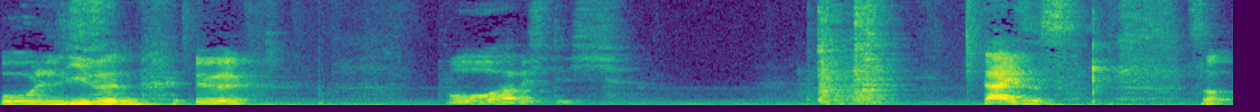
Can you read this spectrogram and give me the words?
Olivenöl. Wo habe ich dich? Da ist es. So.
